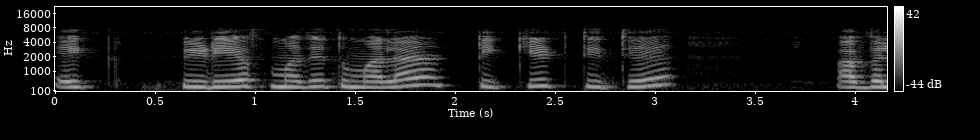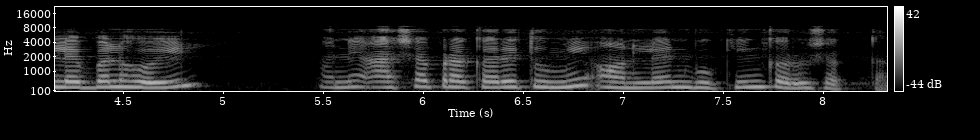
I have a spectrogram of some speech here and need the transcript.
एक पी डी एफमध्ये तुम्हाला तिकीट तिथे अवेलेबल होईल आणि अशा प्रकारे तुम्ही ऑनलाईन बुकिंग करू शकता.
